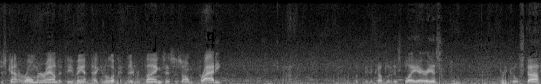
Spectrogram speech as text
just kind of roaming around at the event, taking a look at different things. This is on Friday. Uh, looked at a couple of display areas. Pretty cool stuff.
